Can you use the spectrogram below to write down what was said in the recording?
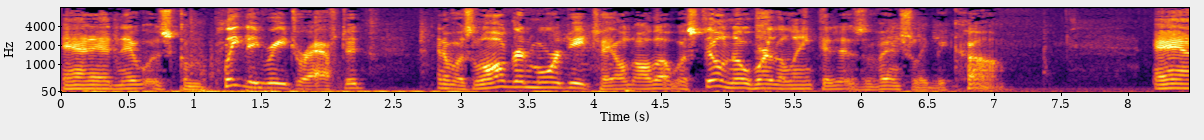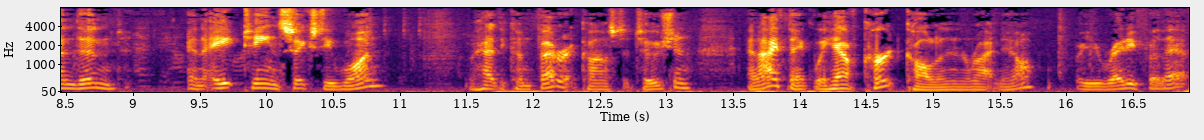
and it was completely redrafted and it was longer and more detailed, although it was still nowhere the length it has eventually become. And then in 1861, we had the Confederate Constitution, and I think we have Kurt calling in right now. Are you ready for that?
